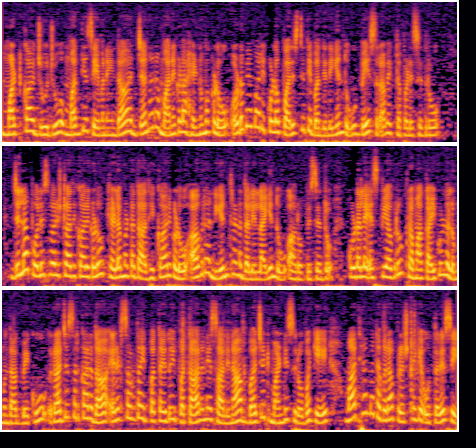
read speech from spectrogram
ಮಟ್ಕಾ, ಜೂಜು, ಮದ್ಯ ಸೇವನೆಯಿಂದ ಜನರ ಮನೆಗಳ ಹೆಣ್ಣುಮಕ್ಕಳು ಒಡವೆ ಮಾರಿಕೊಳ್ಳುವ ಪರಿಸ್ಥಿತಿ ಬಂದಿದೆ ಎಂದು ಬೇಸರ ವ್ಯಕ್ತಪಡಿಸಿದರು. ಜಿಲ್ಲಾ ಪೊಲೀಸ್ ವರಿಷ್ಠಾಧಿಕಾರಿಗಳು, ಕೆಳಮಟ್ಟದ ಅಧಿಕಾರಿಗಳು ಅವರ ನಿಯಂತ್ರಣದಲ್ಲಿಲ್ಲ ಎಂದು ಆರೋಪಿಸಿದರು. ಕೂಡಲೇ ಎಸ್ಪಿ ಅವರು ಕ್ರಮ ಕೈಗೊಳ್ಳಲು ಮುಂದಾಗಬೇಕು. ರಾಜ್ಯ ಸರ್ಕಾರದ ಎರಡ್ ಸಾವಿರದ ಇಪ್ಪತ್ತೈದು, ಇಪ್ಪತ್ತಾರನೇ ಸಾಲಿನ ಬಜೆಟ್ ಮಂಡಿಸಿರುವ ಬಗ್ಗೆ ಮಾಧ್ಯಮದವರ ಪ್ರಶ್ನೆಗೆ ಉತ್ತರಿಸಿ,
